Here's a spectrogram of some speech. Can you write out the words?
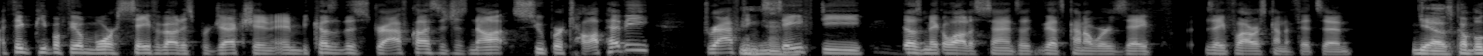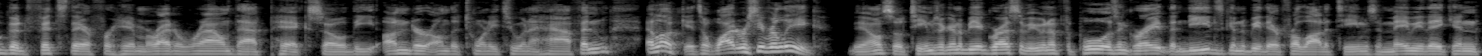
I think people feel more safe about his projection. And because of this draft class, it's just not super top heavy. Drafting mm-hmm. safety does make a lot of sense. I think that's kind of where Zay Zay Flowers kind of fits in. Yeah, there's a couple good fits there for him right around that pick. So the under on the 22 and a half. And and look, it's a wide receiver league, you know, so teams are going to be aggressive even if the pool isn't great, the need's going to be there for a lot of teams and maybe they can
